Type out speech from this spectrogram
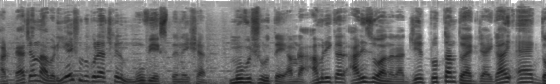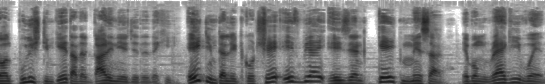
আর প্যাচাল না বাড়িয়ে শুরু করে আজকের মুভি এক্সপ্লেনেশন মুভির শুরুতে আমরা আমেরিকার আরিজোয়ানা রাজ্যের প্রত্যন্ত এক জায়গায় এক দল পুলিশ টিমকে তাদের গাড়ি নিয়ে যেতে দেখি। এই টিমটা লিড করছে এফবিআই এজেন্ট কেট মেসার এবং র্যাগি ওয়েন।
